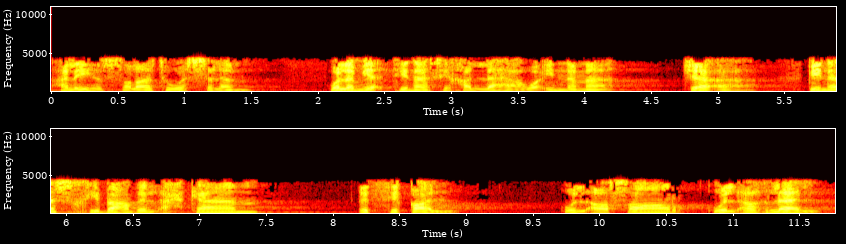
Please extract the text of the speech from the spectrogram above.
عليه الصلاة والسلام ولم يأت ناسخا لها وإنما جاء بنسخ بعض الأحكام الثقال والآثار والأغلال.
